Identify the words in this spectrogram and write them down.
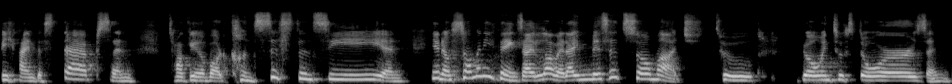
behind the steps and talking about consistency and you know so many things. I love it. I miss it so much to go into stores and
